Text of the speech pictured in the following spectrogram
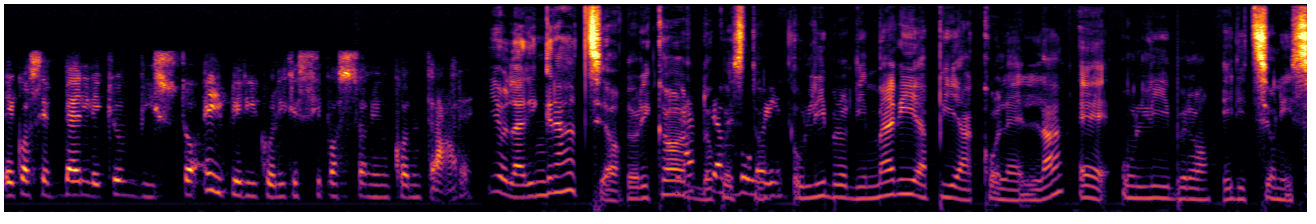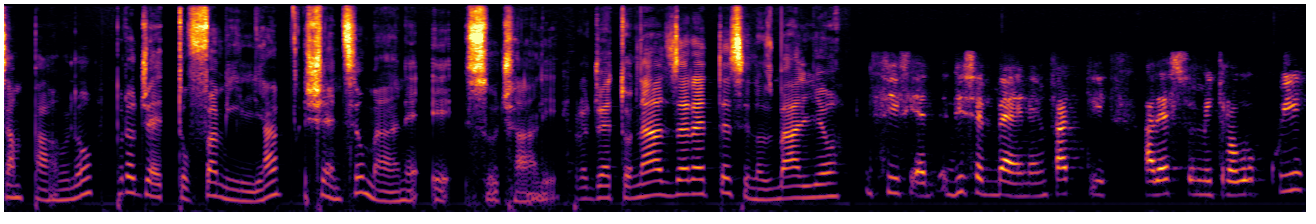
le cose belle che ho visto e i pericoli che si possono incontrare. Io la ringrazio, lo ricordo, questo è un libro di Maria Pia Colella, è un libro edizioni San Paolo, progetto Famiglia, Scienze Umane e Sociali. Progetto Nazareth, se non sbaglio? Sì, sì, dice bene, infatti adesso mi trovo qui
